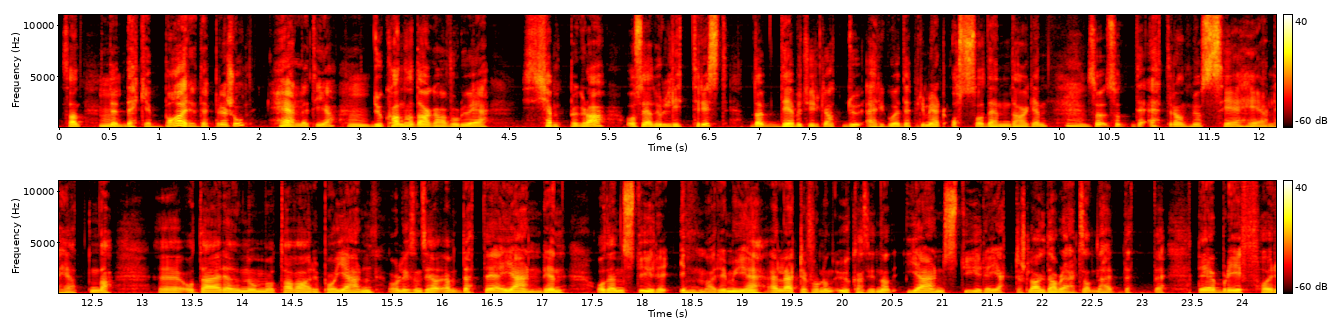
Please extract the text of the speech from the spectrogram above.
Sant? Det, det er ikke bare depresjon hele tida. Du kan ha dager hvor du er kjempeglad, og så er du litt trist. Det betyr ikke at du ergo er deprimert også den dagen. Så, så det er et eller annet med å se helheten, da. Eh, og der er det noe med å ta vare på hjernen. Og liksom si at ja, dette er hjernen din, og den styrer innmari mye. Jeg lærte for noen uker siden at hjernen styrer hjerteslag. Da ble jeg helt sånn Nei, dette det blir for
